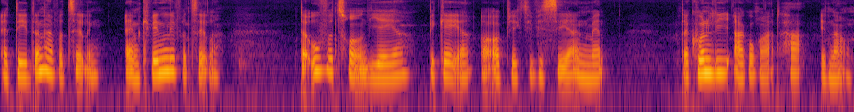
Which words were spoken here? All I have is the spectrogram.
at det i den her fortælling er en kvindelig fortæller, der ufortrødent jager, begærer og objektificerer en mand, der kun lige akkurat har et navn.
